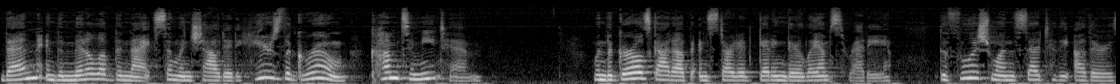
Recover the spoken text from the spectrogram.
Then, in the middle of the night, someone shouted, Here's the groom! Come to meet him! When the girls got up and started getting their lamps ready, the foolish ones said to the others,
